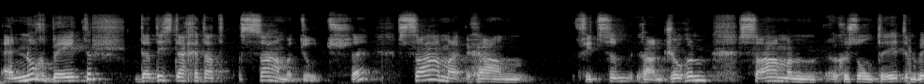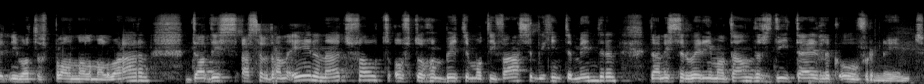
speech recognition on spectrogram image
En nog beter, dat is dat je dat samen doet. Hè? Samen gaan fietsen, gaan joggen, samen gezond eten, weet niet wat de plannen allemaal waren. Dat is, als er dan één uitvalt of toch een beetje motivatie begint te minderen, dan is er weer iemand anders die tijdelijk overneemt.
